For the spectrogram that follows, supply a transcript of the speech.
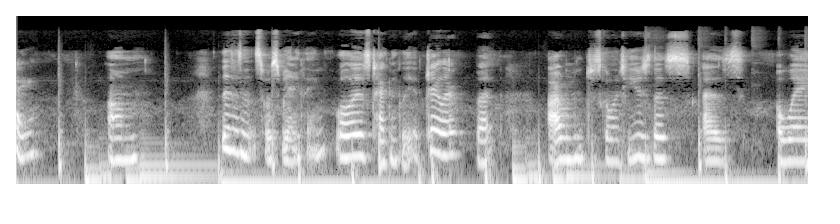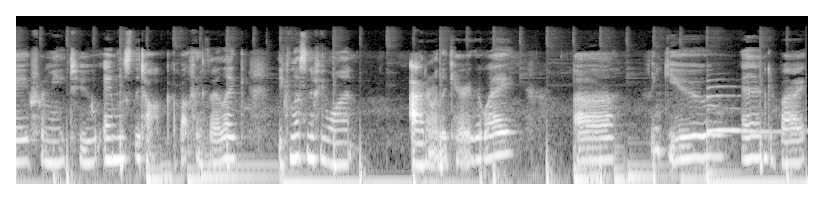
Hi. Um, this isn't supposed to be anything. Well, it is technically a trailer, but I'm just going to use this as a way for me to aimlessly talk about things that I like. You can listen if you want. I don't really care either way. Uh, thank you and goodbye.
